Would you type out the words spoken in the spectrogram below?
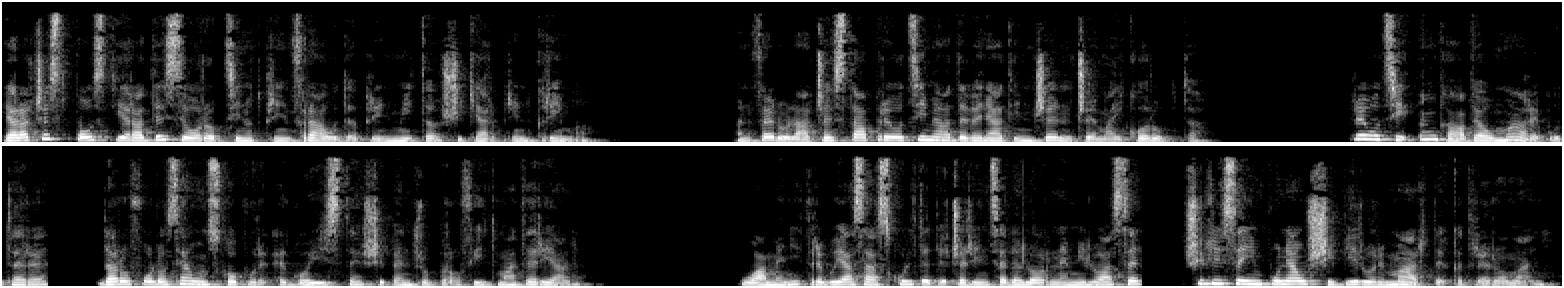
iar acest post era deseori obținut prin fraudă, prin mită și chiar prin crimă. În felul acesta, preoțimea devenea din ce în ce mai coruptă. Preoții încă aveau mare putere, dar o foloseau în scopuri egoiste și pentru profit material. Oamenii trebuia să asculte de cerințele lor nemiloase și li se impuneau și biruri mari de către romani.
